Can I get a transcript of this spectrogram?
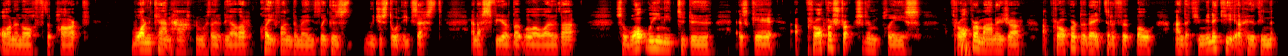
on and off the park. One can't happen without the other, quite fundamentally, because we just don't exist in a sphere that will allow that. So, what we need to do is get a proper structure in place, a proper manager, a proper director of football, and a communicator who can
